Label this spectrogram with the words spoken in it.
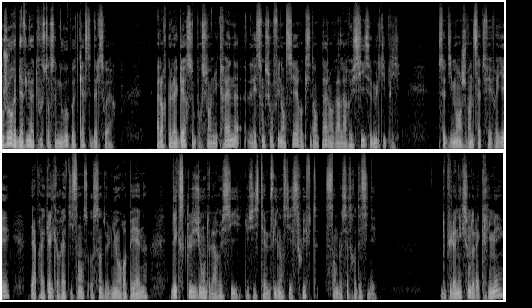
Bonjour et bienvenue à tous dans ce nouveau podcast d'Elsewhere. Alors que la guerre se poursuit en Ukraine, les sanctions financières occidentales envers la Russie se multiplient. Ce dimanche 27 février, et après quelques réticences au sein de l'Union européenne, l'exclusion de la Russie du système financier SWIFT semble s'être décidée. Depuis l'annexion de la Crimée,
